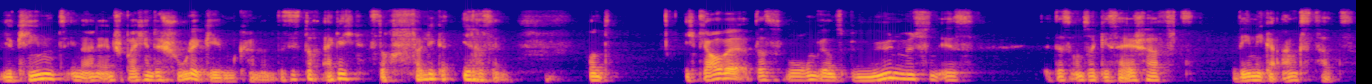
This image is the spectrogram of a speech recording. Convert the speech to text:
ihr Kind in eine entsprechende Schule geben können. Das ist doch eigentlich, ist doch völliger Irrsinn. Und ich glaube, das, worum wir uns bemühen müssen, ist, dass unsere Gesellschaft weniger Angst hat.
